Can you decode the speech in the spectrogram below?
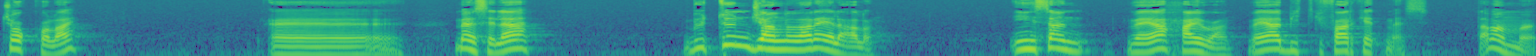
Çok kolay. Ee, mesela bütün canlıları ele alın. İnsan veya hayvan veya bitki fark etmez. Tamam mı?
